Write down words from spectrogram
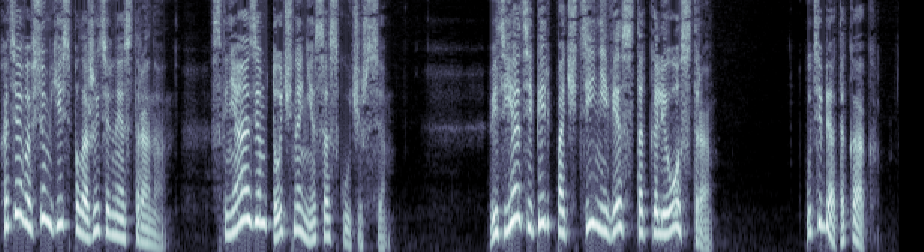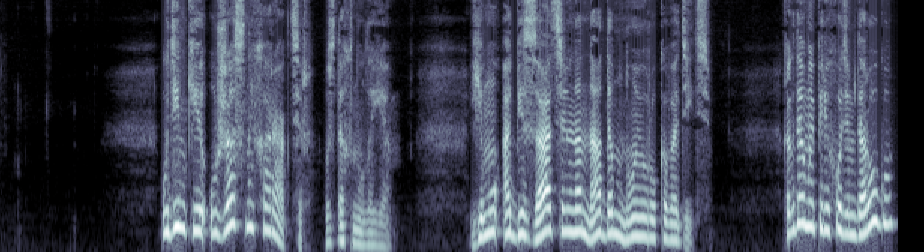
Хотя во всем есть положительная сторона. С князем точно не соскучишься. Ведь я теперь почти невеста Калиостро. У тебя-то как? У Димки ужасный характер, вздохнула я. Ему обязательно надо мною руководить. Когда мы переходим дорогу,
